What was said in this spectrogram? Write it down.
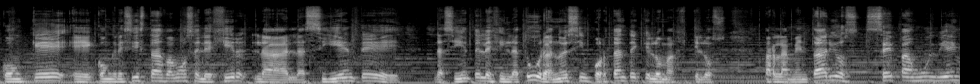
con qué eh, congresistas vamos a elegir la, la siguiente la siguiente legislatura. No es importante que, lo, que los parlamentarios sepan muy bien,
